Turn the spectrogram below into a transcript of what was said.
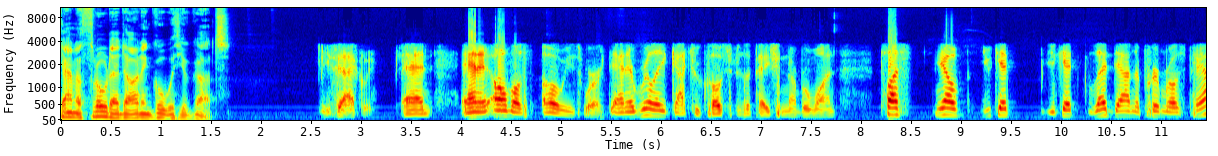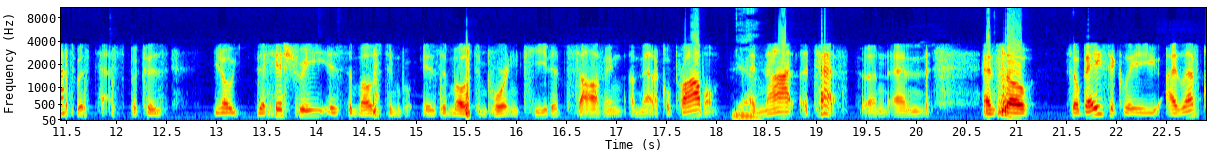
kind of throw that out and go with your guts. Exactly. And and it almost always worked. And it really got you closer to the patient number 1. Plus, you know, you get you get led down the primrose path with tests because you know the history is the most is the most important key to solving a medical problem yeah. and not a test and and and so so basically, I left,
